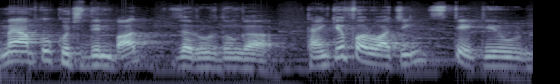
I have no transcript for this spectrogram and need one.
मैं आपको कुछ दिन बाद ज़रूर दूँगा। Thank you for watching stay tuned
